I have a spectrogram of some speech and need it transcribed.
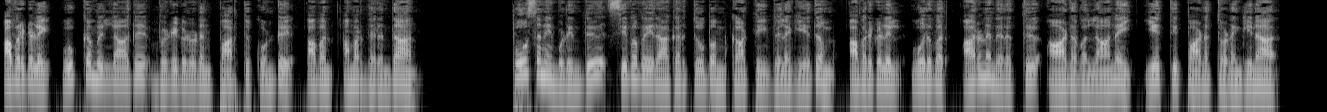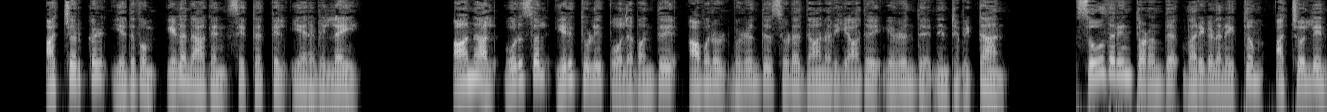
அவர்களை ஊக்கமில்லாத விழிகளுடன் பார்த்துக் கொண்டு அவன் அமர்ந்திருந்தான். பூசனை முடிந்து சிவவைராகர் தூபம் காட்டி விலகியதும் அவர்களில் ஒருவர் அருண நிறத்து ஆடவல்லானை ஏத்திப் பாடத் தொடங்கினார். அச்சொற்கள் எதுவும் இளநாகன் சித்தத்தில் ஏறவில்லை. ஆனால் ஒரு சொல் இருத்துளி போல வந்து அவனுள் விழுந்து சுட தானறியாது எழுந்து நின்றுவிட்டான். சூதரின் தொடர்ந்த வரிகளனைத்தும் அச்சொல்லின்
